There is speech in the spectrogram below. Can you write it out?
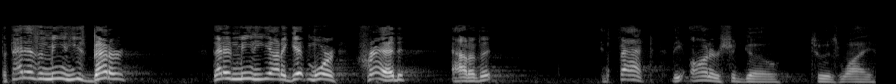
but that doesn't mean he's better. That doesn't mean he ought to get more cred out of it. In fact, the honor should go to his wife.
